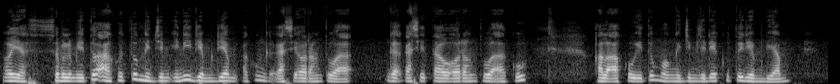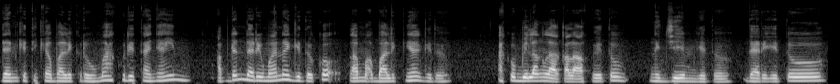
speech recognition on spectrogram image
Oh ya sebelum itu aku tuh ngejim ini diam-diam. Aku nggak kasih orang tua nggak kasih tahu orang tua aku kalau aku itu mau ngejim jadi aku tuh diam-diam. Dan ketika balik ke rumah aku ditanyain Abdan dari mana gitu? Kok lama baliknya? gitu. Aku bilang lah kalau aku itu ngejim gitu. Dari itu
